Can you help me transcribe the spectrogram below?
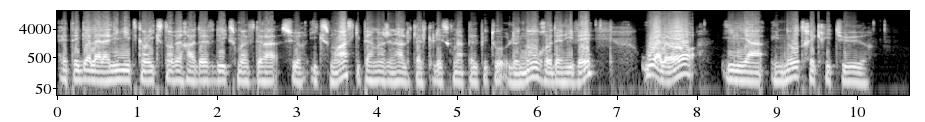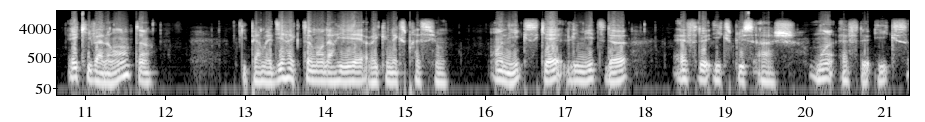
est égal à la limite quand x tend vers a de f de x moins f de a sur x moins, ce qui permet en général de calculer ce qu'on appelle plutôt le nombre dérivé. Ou alors, il y a une autre écriture équivalente qui permet directement d'arriver avec une expression en x qui est limite de f de x plus h moins f de x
